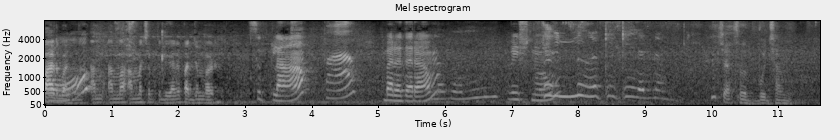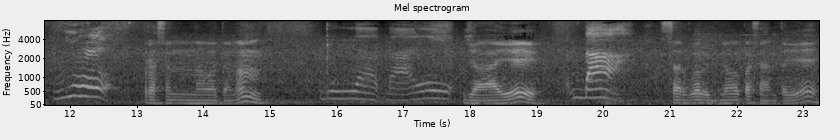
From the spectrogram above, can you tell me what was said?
పాడు. పాడు అమ్మ అమ్మ చెప్తుంది కానీ పద్యం పాడు. శుక్లాం భరధరం విష్ణు. చతుర్భుజం ప్రసన్నవదనం. జాయే. సర్వ విఘ్నోపశాంతయే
